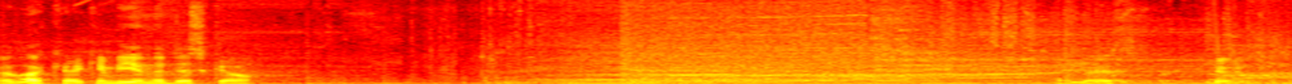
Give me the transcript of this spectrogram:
Oh look, I can be in the disco. nice.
